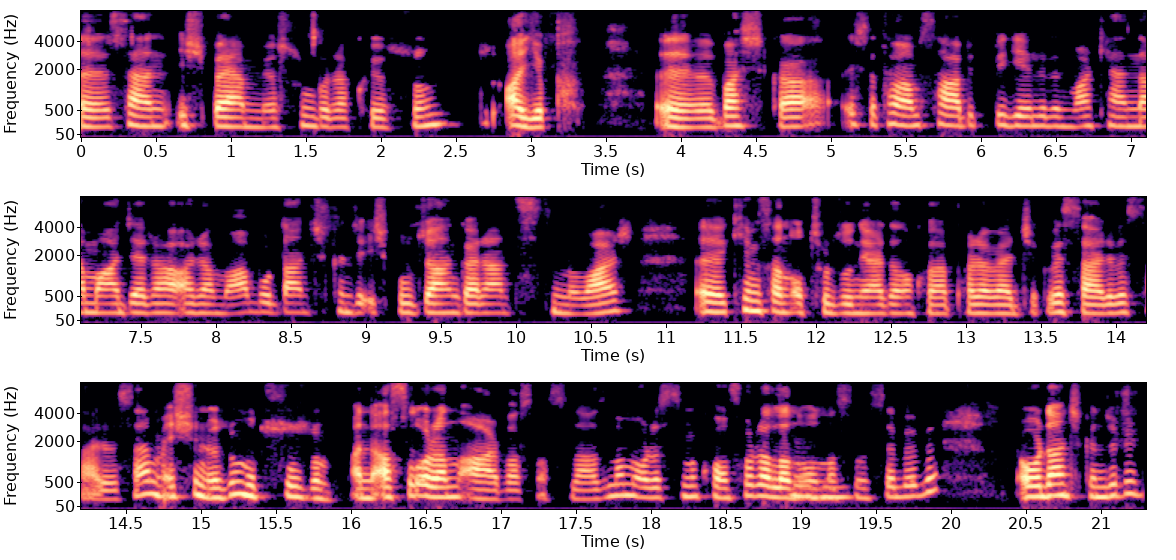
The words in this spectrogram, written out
Ee, sen iş beğenmiyorsun, bırakıyorsun. Ayıp. Ee, başka işte tamam sabit bir gelirin var kendine macera arama buradan çıkınca iş bulacağın garantisi mi var ee, kim sana oturduğun yerden o kadar para verecek vesaire vesaire vesaire ama işin özü mutsuzum hani asıl oranın ağır basması lazım ama orasının konfor alanı Hı-hı. olmasının sebebi oradan çıkınca bir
